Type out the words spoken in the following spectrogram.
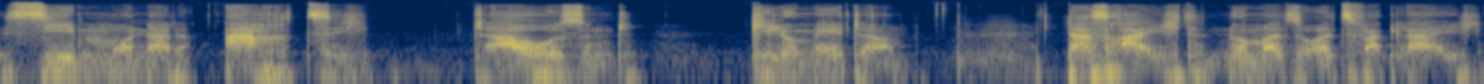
780.000 Kilometer. Das reicht nur mal so als Vergleich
